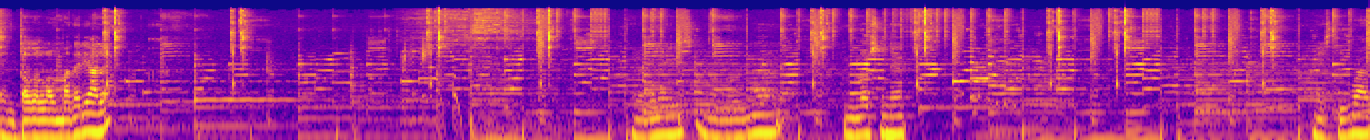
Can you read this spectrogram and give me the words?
en todos los materiales. Lo tenéis, glossynet. Este igual.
